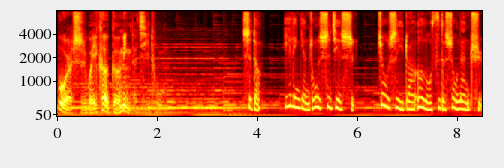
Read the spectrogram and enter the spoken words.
布尔什维克革命的歧途。是的，伊林眼中的世界史。就是一段俄罗斯的受难曲。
